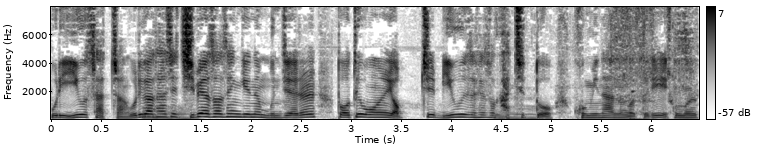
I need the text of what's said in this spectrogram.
우리 이웃 사촌 우리가 어. 사실 집에서 생기는 문제를 또 어떻게 보면 옆집 이웃에서 같이 네. 또 고민하는 것들이 정말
